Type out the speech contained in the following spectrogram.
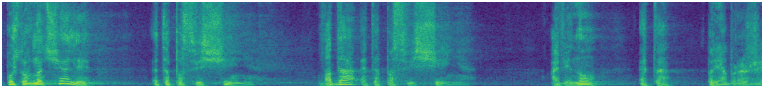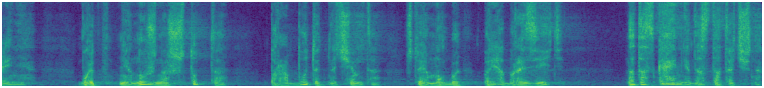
Потому что вначале это посвящение. Вода – это посвящение. А вино – это преображение. Бог говорит, мне нужно что-то поработать над чем-то, что я мог бы преобразить. Натаскай мне достаточно.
